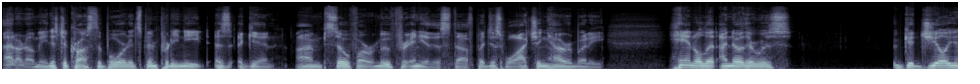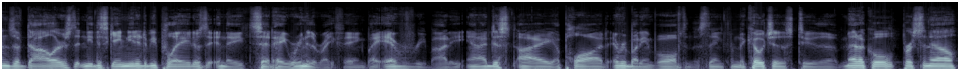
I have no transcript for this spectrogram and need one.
I don't know, man. Just across the board, it's been pretty neat. As again, I'm so far removed for any of this stuff, but just watching how everybody handled it. I know there was gajillions of dollars that need this game needed to be played, was, and they said, "Hey, we're to do the right thing by everybody." And I just I applaud everybody involved in this thing, from the coaches to the medical personnel,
